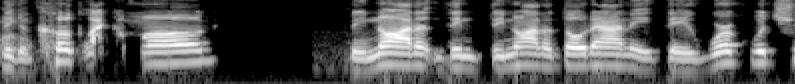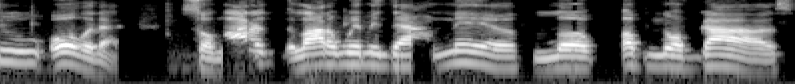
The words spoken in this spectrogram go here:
They can cook like a mug. They know how to they, they know how to throw down. They they work with you, all of that. So a lot of a lot of women down there love up north guys,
